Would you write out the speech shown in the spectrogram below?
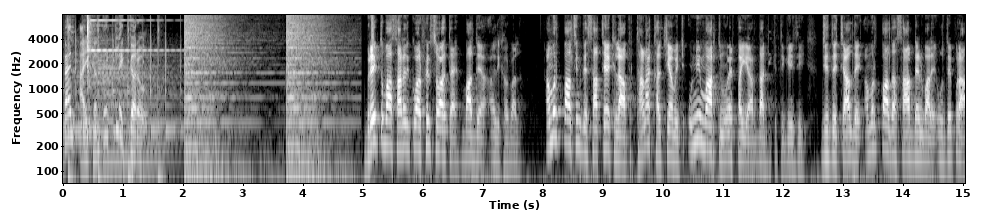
ਬੈਲ ਆਈਕਨ ਤੇ ਕਲਿੱਕ ਕਰੋ। ਬ੍ਰੇਕ ਤੋਂ ਬਾਅਦ ਸਾਰਿਆਂ ਦਾ ਇੱਕ ਵਾਰ ਫਿਰ ਸਵਾਗਤ ਹੈ। ਬਾਦਿਆਂ ਅਗਲੀ ਖਬਰ ਵੱਲ। ਅਮਰਪਾਲ ਸਿੰਘ ਦੇ ਸਾਥੀਆਂ ਖਿਲਾਫ ਥਾਣਾ ਖਲਚੀਆਂ ਵਿੱਚ 19 ਮਾਰਚ ਨੂੰ ਐਫ ਆਈ ਆਰ ਦਰਜ ਕੀਤੀ ਗਈ ਸੀ, ਜਿਸ ਦੇ ਚੱਲਦੇ ਅਮਰਪਾਲ ਦਾ ਸਾਥ ਦੇਣ ਵਾਲੇ ਉਸ ਦੇ ਭਰਾ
